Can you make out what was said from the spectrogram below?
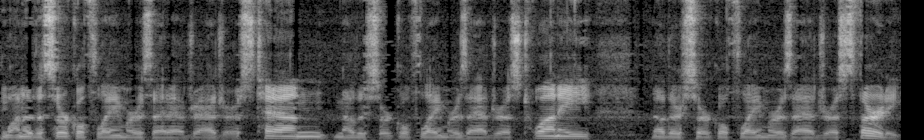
One of the circle flamers at address 10, another circle flamer is address 20, another circle flamer is address 30.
